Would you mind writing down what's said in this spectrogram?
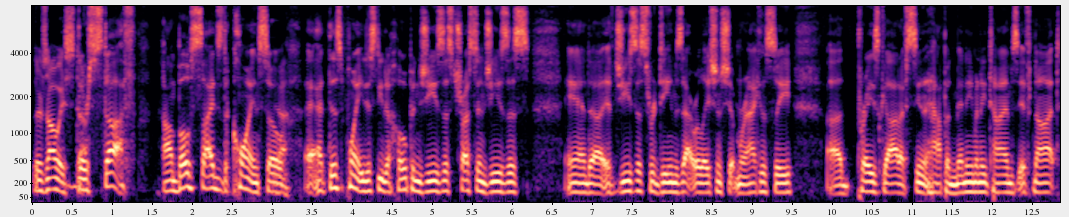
There's always stuff. There's stuff on both sides of the coin. So yeah. at this point, you just need to hope in Jesus, trust in Jesus, and uh, if Jesus redeems that relationship miraculously, uh, praise God. I've seen it happen many, many times. If not,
